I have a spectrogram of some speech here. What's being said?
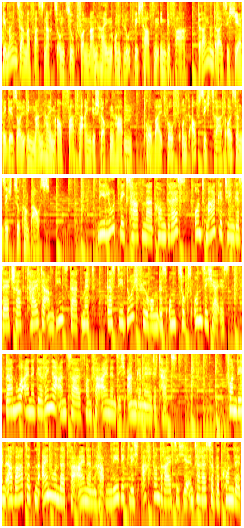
Gemeinsamer Fastnachtsumzug von Mannheim und Ludwigshafen in Gefahr. 33-Jährige soll in Mannheim auf Vater eingestochen haben. Pro Waldhof und Aufsichtsrat äußern sich zu Komp aus. Die Ludwigshafener Kongress- und Marketinggesellschaft teilte am Dienstag mit, dass die Durchführung des Umzugs unsicher ist, da nur eine geringe Anzahl von Vereinen sich angemeldet hat. Von den erwarteten 100 Vereinen haben lediglich 38 ihr Interesse bekundet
